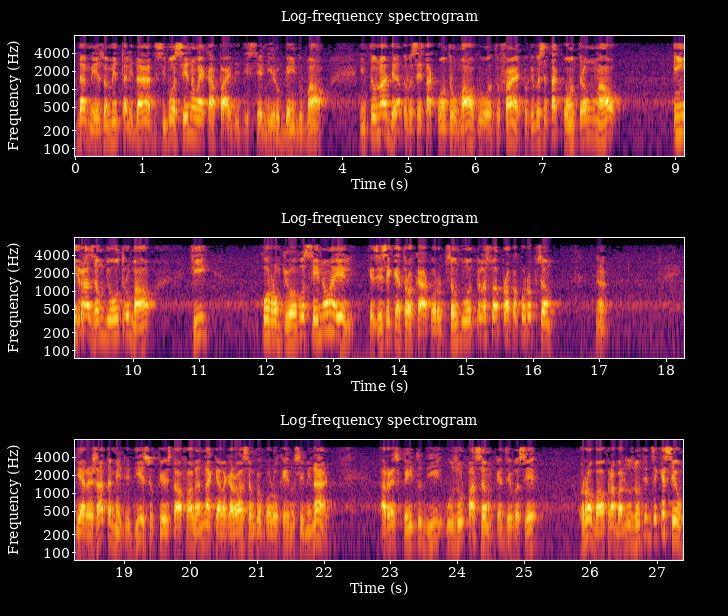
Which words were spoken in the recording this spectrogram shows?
da mesma mentalidade. Se você não é capaz de discernir o bem do mal, então não adianta você estar contra o mal que o outro faz, porque você está contra um mal em razão de outro mal que corrompeu a você e não a ele. Quer dizer, você quer trocar a corrupção do outro pela sua própria corrupção. Né? E era exatamente disso que eu estava falando naquela gravação que eu coloquei no seminário, a respeito de usurpação. Quer dizer, você roubar o trabalho dos outros e dizer que é seu.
